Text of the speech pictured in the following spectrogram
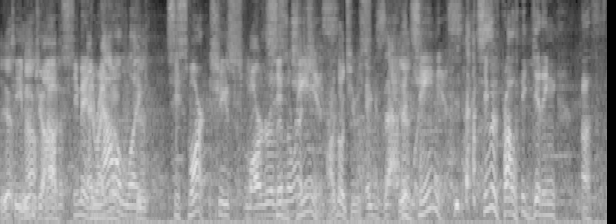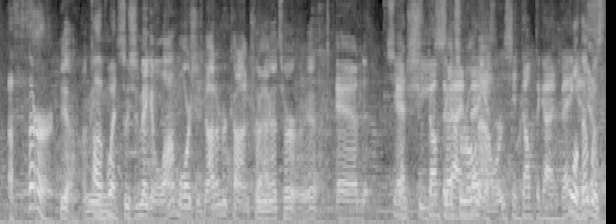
yeah TV no, job. No, she made the and right now move. I'm like, Yeah. she's smart. she's smarter She's than the rich. genius. I thought she was Exactly. yeah, A genius. She was probably getting a, a third yeah I mean of what So she's making a lot more. She's not under I contract, mean that's her yeah and she, and had- she dumped the guy her in own Vegas. hours. She dumped the guy in Vegas. well that Yeah, was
